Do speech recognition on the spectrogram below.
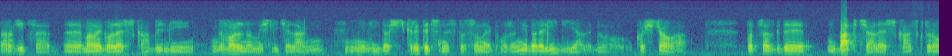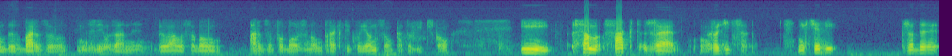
rodzice y, małego Leszka byli wolnomyślicielami, mieli dość krytyczny stosunek, może nie do religii, ale do kościoła, podczas gdy babcia Leszka, z którą był bardzo związany, była osobą bardzo pobożną, praktykującą katoliczką i sam fakt, że rodzice nie chcieli, żeby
